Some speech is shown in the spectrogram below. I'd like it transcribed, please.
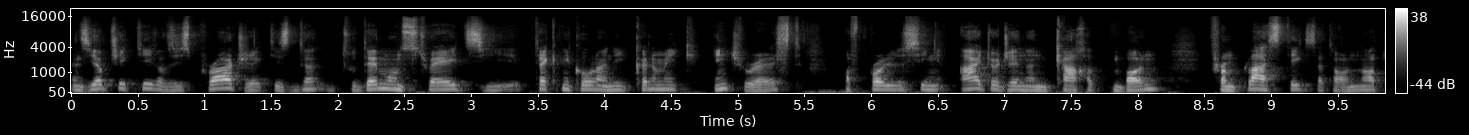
And the objective of this project is to demonstrate the technical and economic interest of producing hydrogen and carbon from plastics that are not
